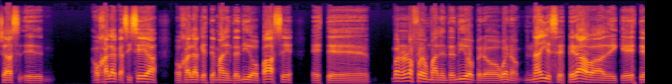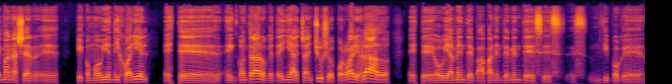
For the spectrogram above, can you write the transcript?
Ya, ojalá que así sea, ojalá que este malentendido pase. Este, bueno, no fue un malentendido, pero bueno, nadie se esperaba de que este manager, eh, que como bien dijo Ariel, este, encontraron que tenía chanchullo por varios lados. Este, obviamente, aparentemente es, es, un tipo que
